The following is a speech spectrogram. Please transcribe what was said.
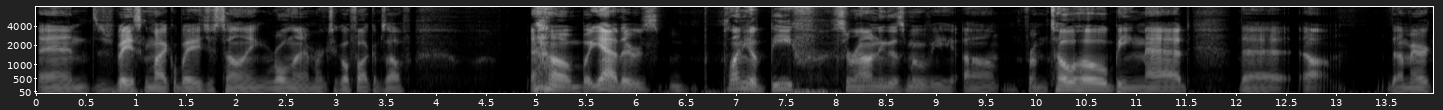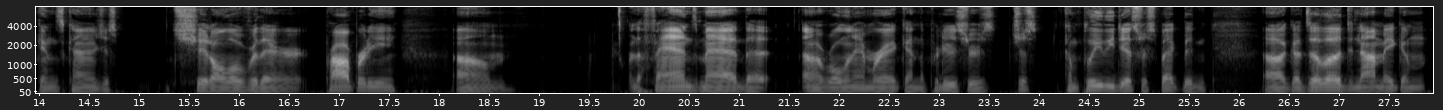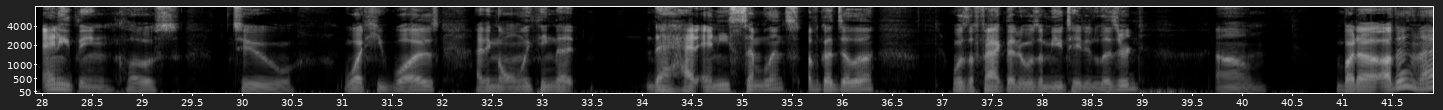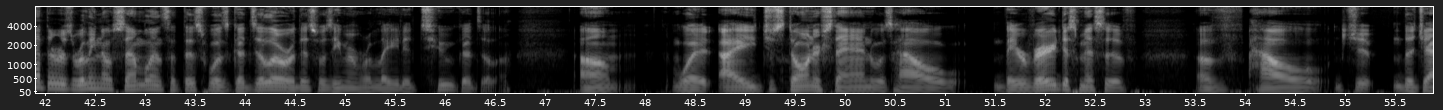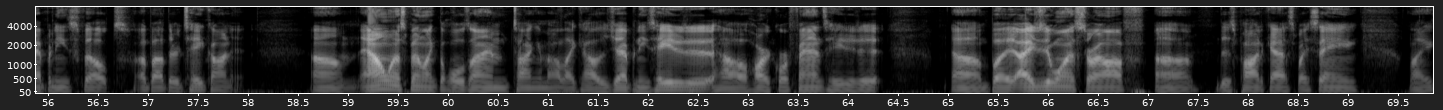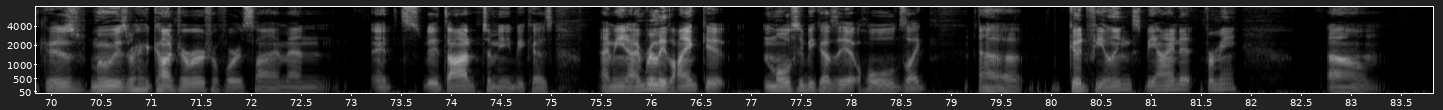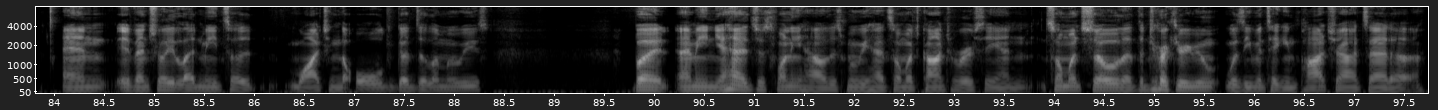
and basically Michael Bay just telling Roland Emmerich to go fuck himself. Um, but yeah, there's plenty of beef surrounding this movie um, from Toho being mad that um, the Americans kind of just shit all over their property. Um, the fans mad that uh, Roland Emmerich and the producers just completely disrespected uh, Godzilla. Did not make him anything close to what he was. I think the only thing that that had any semblance of Godzilla was the fact that it was a mutated lizard. Um, but uh, other than that, there was really no semblance that this was Godzilla or this was even related to Godzilla. Um, what I just don't understand was how they were very dismissive of how J- the Japanese felt about their take on it. Um, and I don't want to spend like the whole time talking about like how the Japanese hated it, how hardcore fans hated it. Uh, but I did want to start off uh, this podcast by saying like this movie is very controversial for its time, and it's it's odd to me because I mean I really like it mostly because it holds like uh, good feelings behind it for me. Um, and eventually led me to watching the old Godzilla movies. But I mean, yeah, it's just funny how this movie had so much controversy, and so much so that the director was even taking pot shots at uh,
